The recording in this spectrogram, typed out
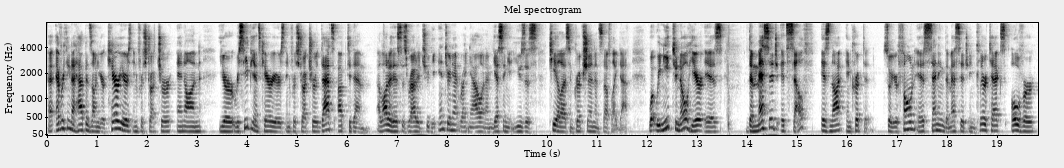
uh, everything that happens on your carrier's infrastructure and on your recipient's carrier's infrastructure, that's up to them. A lot of this is routed through the internet right now, and I'm guessing it uses TLS encryption and stuff like that. What we need to know here is the message itself is not encrypted. So your phone is sending the message in clear text over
